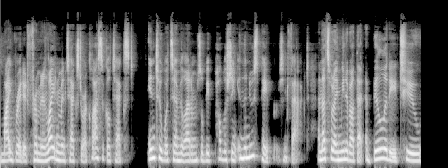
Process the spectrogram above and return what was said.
migrated from an Enlightenment text or a classical text into what Samuel Adams will be publishing in the newspapers, in fact. And that's what I mean about that ability to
